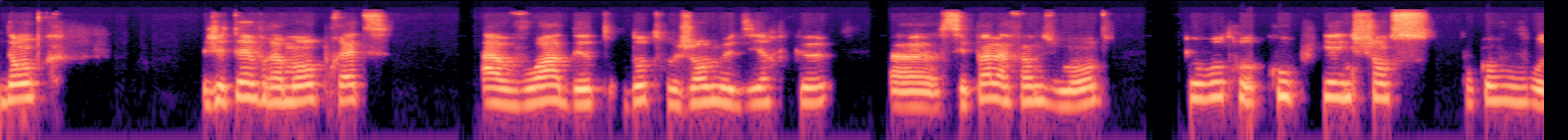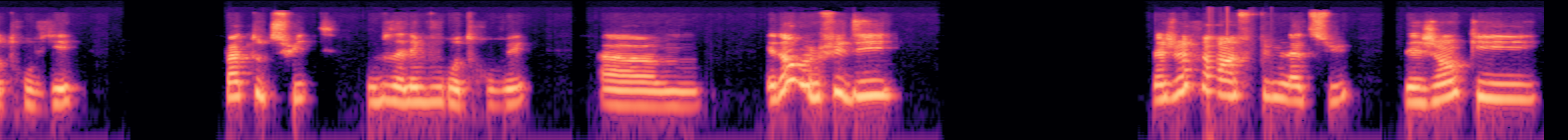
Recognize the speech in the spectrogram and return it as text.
Donc, j'étais vraiment prête à voir d'autres gens me dire que euh, c'est pas la fin du monde, que votre couple, il y a une chance pour que vous vous retrouviez. Pas tout de suite, vous allez vous retrouver. Euh, et donc, je me suis dit, ben, je vais faire un film là-dessus, des gens qui,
